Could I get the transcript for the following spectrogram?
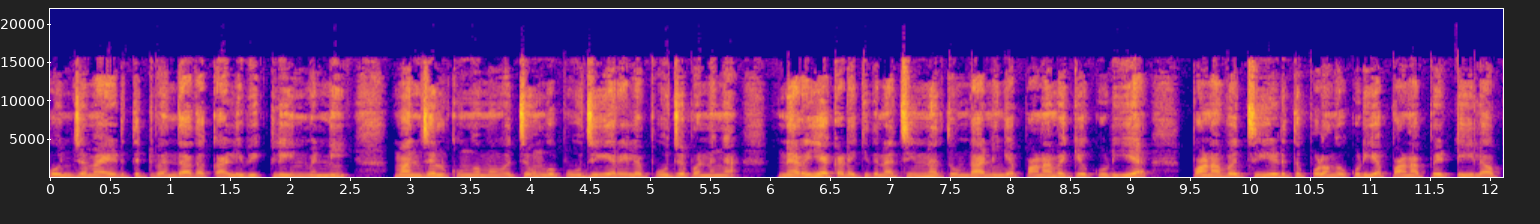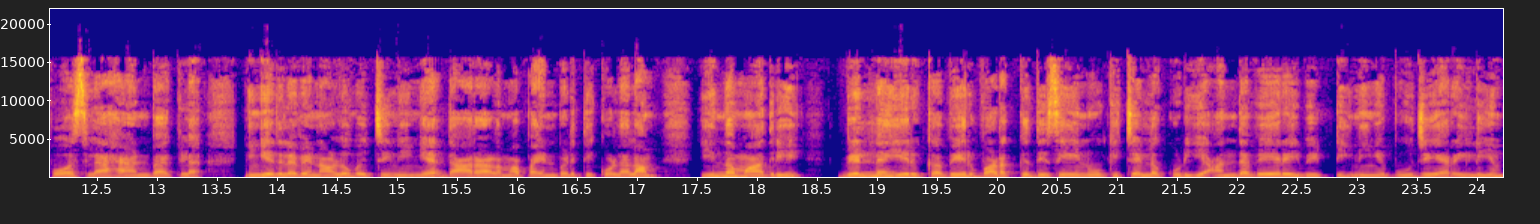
கொஞ்சமாக எடுத்துட்டு வந்து அதை கழுவி க்ளீன் பண்ணி மஞ்சள் குங்குமம் வச்சு உங்கள் பூஜை அறையில் பூஜை பண்ணுங்கள் நிறைய கிடைக்குதுன்னா சின்ன துண்டாக நீங்கள் பணம் வைக்கக்கூடிய பணம் வச்சு எடுத்து புழங்கக்கூடிய பணப்பெட்டியில் பர்ஸில் ஹேண்ட்பேக்கில் நீங்கள் எதில் வேணாலும் வச்சு நீங்கள் தாராளமாக பயன்படுத்தி கொள்ளலாம். இந்த மாதிரி வெள்ளை இருக்க வேர் வடக்கு திசையை நோக்கி செல்லக்கூடிய அந்த வேரை வெட்டி நீங்கள் பூஜை அறையிலையும்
